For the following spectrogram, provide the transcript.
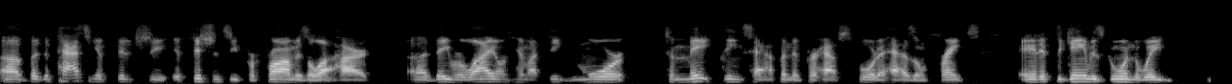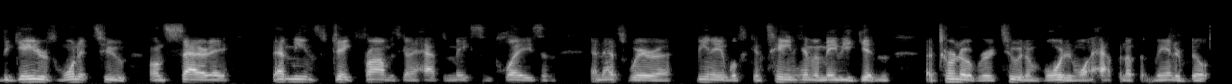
Uh, but the passing efficiency, efficiency for Fromm is a lot higher. Uh, they rely on him, I think, more to make things happen than perhaps Florida has on Franks. And if the game is going the way the Gators want it to on Saturday, that means Jake Fromm is going to have to make some plays. And and that's where uh, being able to contain him and maybe getting a turnover or two and avoiding what happened up at Vanderbilt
